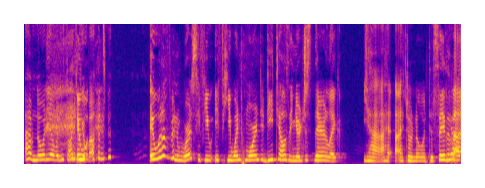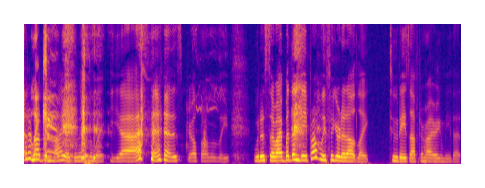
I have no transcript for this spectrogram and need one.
I have no idea what he's talking It w- about." It would have been worse if you if he went more into details and you're just there like, yeah, I, I don't know what to say to yeah, that. I would have not been hired. Would have been like, "Yeah, this girl probably would have survived." But then they probably figured it out like two days after hiring me that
